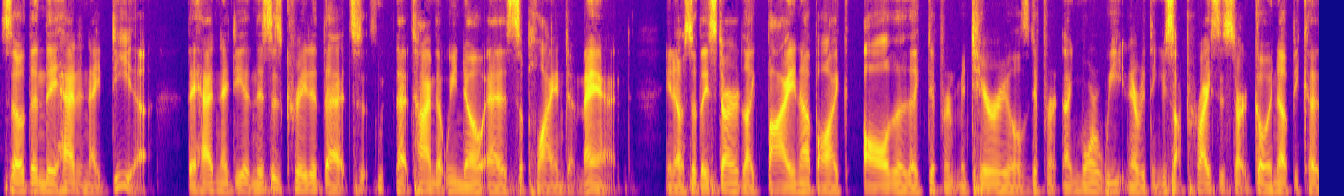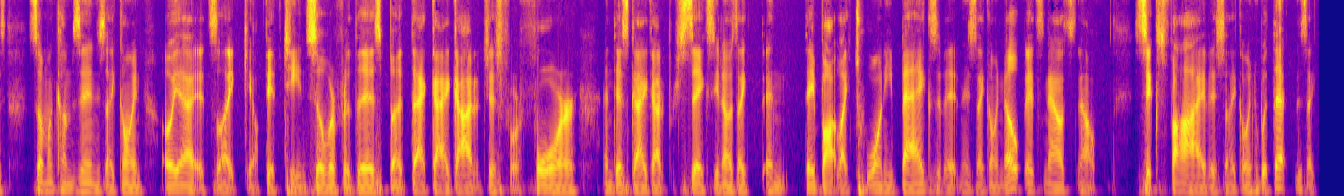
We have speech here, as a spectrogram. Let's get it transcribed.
so then they had an idea. They had an idea, and this has created that that time that we know as supply and demand. You know, so they started like buying up all, like all the like different materials, different like more wheat and everything. You saw prices start going up because someone comes in is like going, oh yeah, it's like you know 15 silver for this, but that guy got it just for four, and this guy got it for six. You know, it's like and they bought like 20 bags of it, and it's like going, nope, it's now it's now six five. is like going with that. It's like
